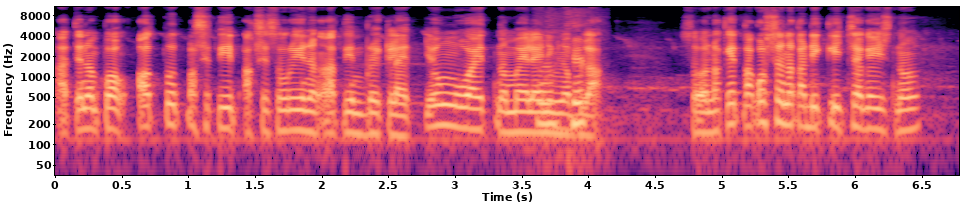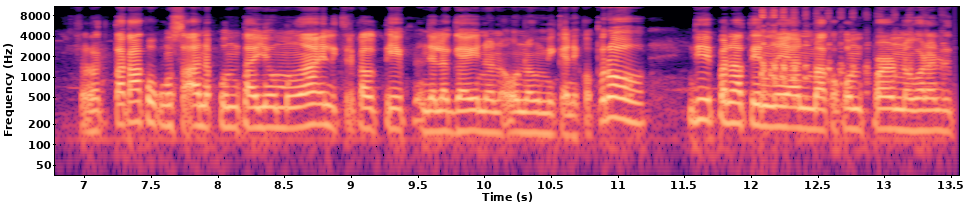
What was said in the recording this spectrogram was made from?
At yan po ang output positive accessory ng ating brake light. Yung white na may lining na black. So nakita ko siya nakadikit siya guys no. So nagtaka ko kung saan napunta yung mga electrical tape na nilagay na naunang mekaniko. Pero hindi pa natin na yan mako-confirm na 100%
